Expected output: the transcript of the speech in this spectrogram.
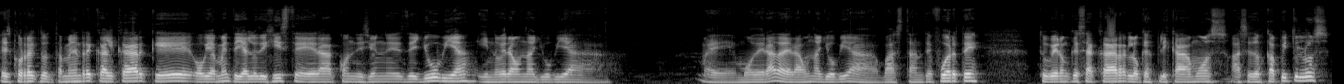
Es correcto, también recalcar que obviamente ya lo dijiste, era condiciones de lluvia y no era una lluvia eh, moderada, era una lluvia bastante fuerte. Tuvieron que sacar lo que explicábamos hace dos capítulos,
